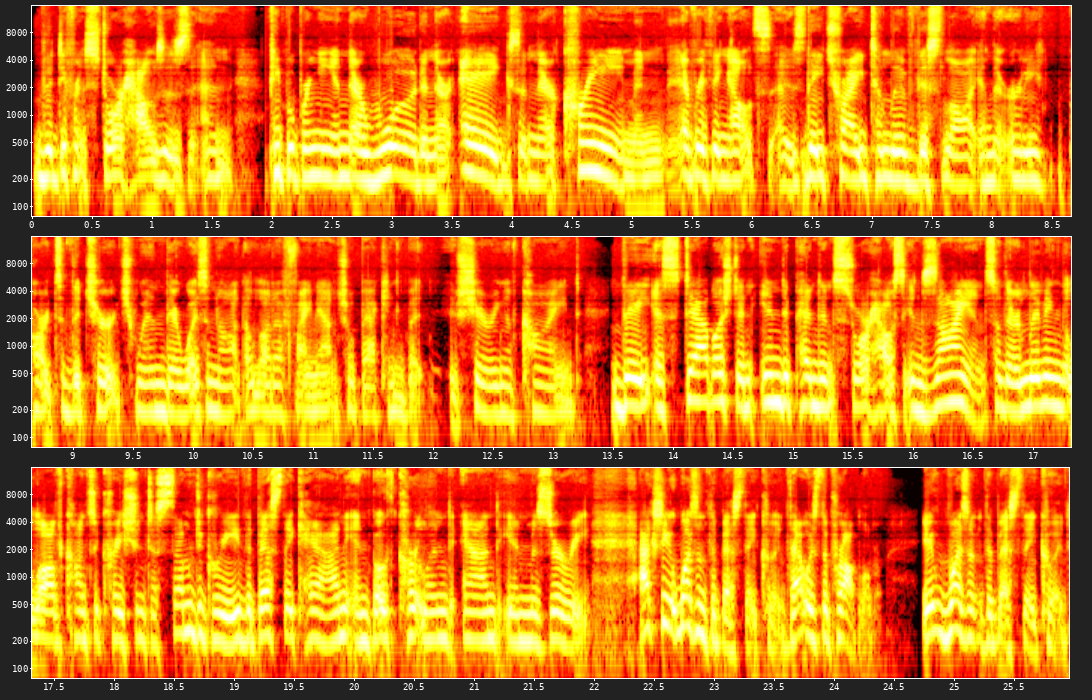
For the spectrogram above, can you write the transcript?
the different storehouses and people bringing in their wood and their eggs and their cream and everything else as they tried to live this law in the early parts of the church when there was not a lot of financial backing but sharing of kind. They established an independent storehouse in Zion. So they're living the law of consecration to some degree, the best they can in both Kirtland and in Missouri. Actually, it wasn't the best they could. That was the problem. It wasn't the best they could.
